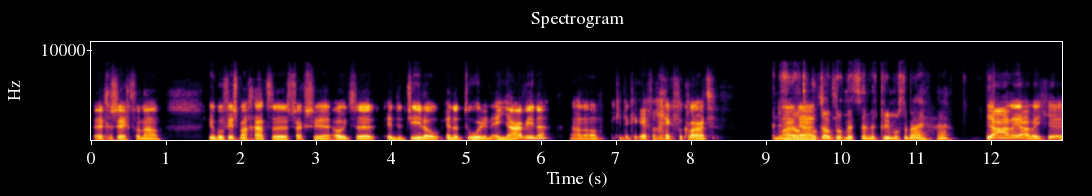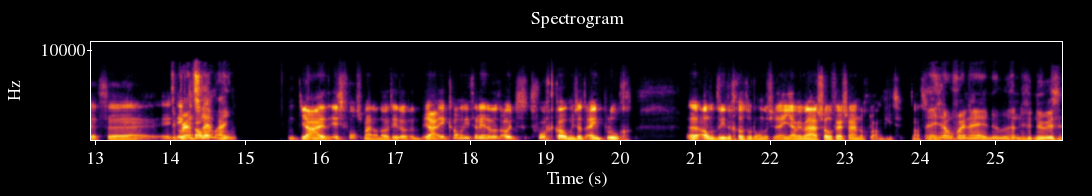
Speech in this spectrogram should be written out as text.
en gezegd van nou, Jumbo-Visma gaat uh, straks ooit in de Giro en de Tour in één jaar winnen. Nou, dan heb je denk ik echt een gek verklaard. En de Vuelta ja, komt ook nog met, met Primos erbij. Hè? Ja, nou ja, weet je. Het, de Grand Slam. Ja, het is volgens mij nog nooit. Ja, ik kan me niet herinneren dat het ooit voorgekomen is dat één ploeg uh, alle drie de grote rondes in één jaar. Maar zover zijn we nog lang niet. nee, zover nee. Nu, nu, nu, is,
